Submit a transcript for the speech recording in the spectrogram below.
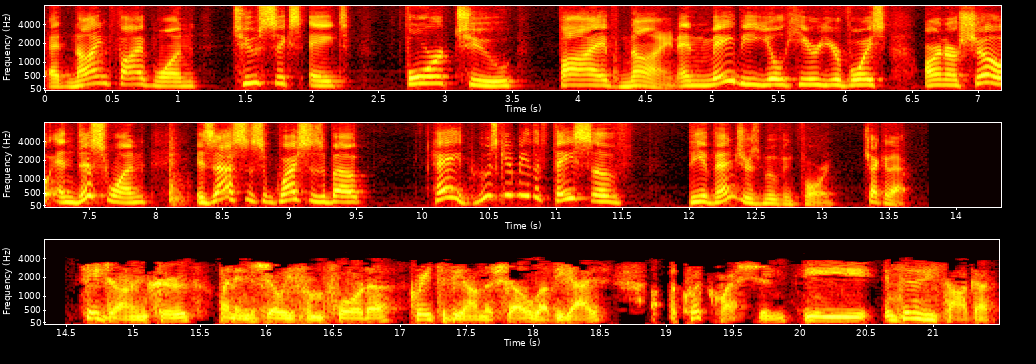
at 951 268 4259. And maybe you'll hear your voice on our show. And this one is asking some questions about hey, who's going to be the face of the Avengers moving forward? Check it out. Hey, John and Cruz. My name is Joey from Florida. Great to be on the show. Love you guys. A quick question. The Infinity Saga,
